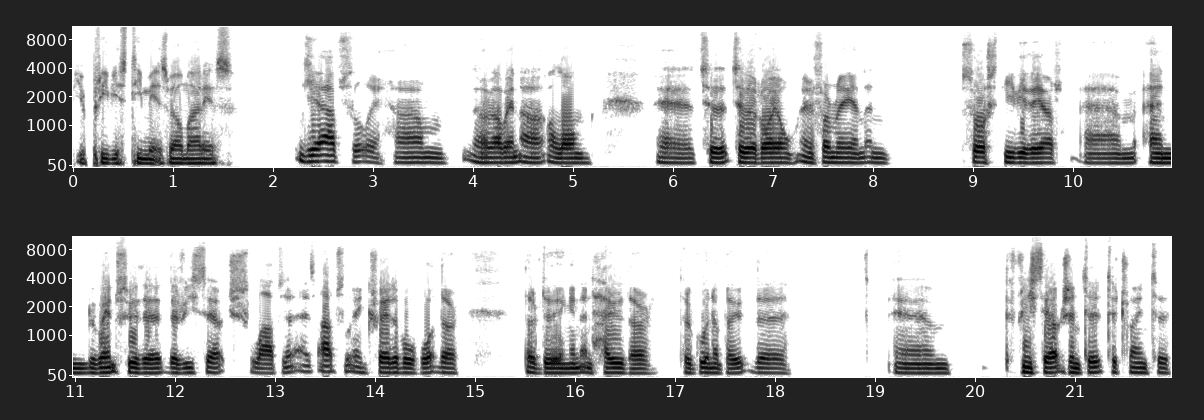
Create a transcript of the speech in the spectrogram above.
your previous teammate as well, Marius. Yeah, absolutely. Um, I went uh, along uh, to to the Royal Infirmary and, and saw Stevie there, um, and we went through the, the research labs. It's absolutely incredible what they're they're doing and, and how they're they're going about the um, research into to trying to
